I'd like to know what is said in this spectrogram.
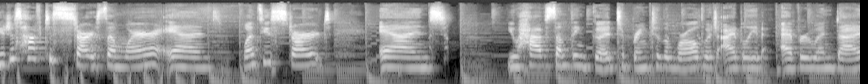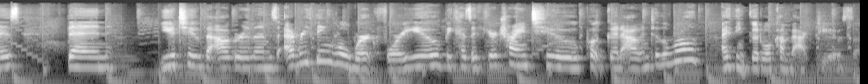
you just have to start somewhere. And once you start and you have something good to bring to the world, which I believe everyone does, then YouTube, the algorithms, everything will work for you because if you're trying to put good out into the world, I think good will come back to you. So.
